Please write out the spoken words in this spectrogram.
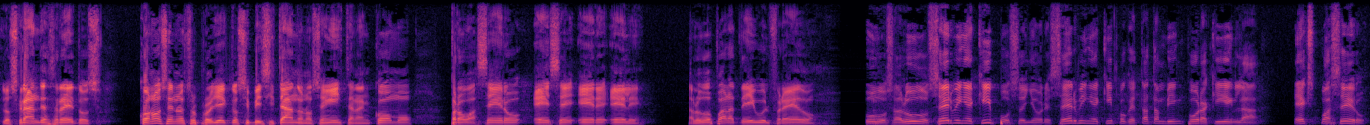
los grandes retos. Conocen nuestros proyectos y visitándonos en Instagram como Pro Acero SRL. Saludos para ti, Wilfredo. Saludos, saludos. Serving Equipos, señores. Serving Equipos que está también por aquí en la Expo Acero.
